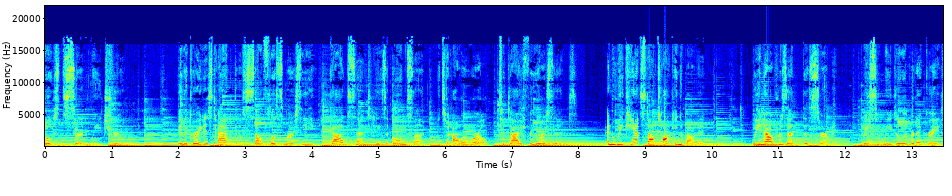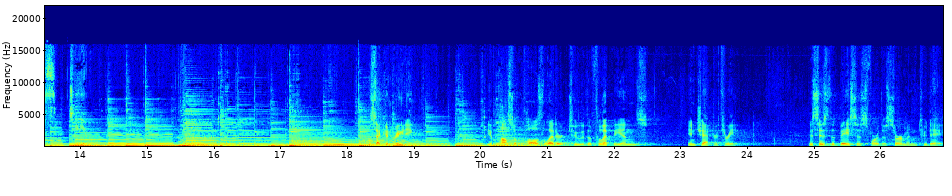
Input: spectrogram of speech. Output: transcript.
most certainly true. In the greatest act of selfless mercy, God sent His own Son into our world to die for your sins. And we can't stop talking about it. We now present this sermon, recently delivered at Grace, to you. The second reading, the Apostle Paul's letter to the Philippians in chapter 3. This is the basis for the sermon today.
